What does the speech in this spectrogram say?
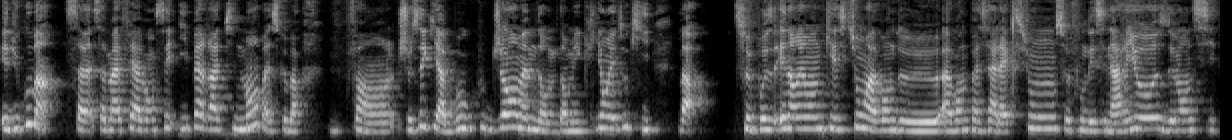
Et du coup, bah ça, ça m'a fait avancer hyper rapidement parce que bah, enfin, je sais qu'il y a beaucoup de gens, même dans, dans mes clients et tout, qui bah se posent énormément de questions avant de avant de passer à l'action, se font des scénarios, se demandent si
